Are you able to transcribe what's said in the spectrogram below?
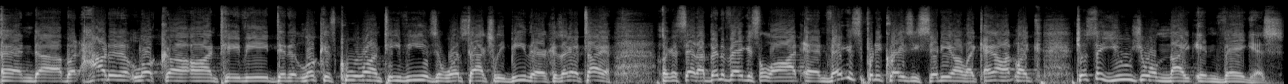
and uh, but how did it look uh, on TV? Did it look as cool on TV as it was to actually be there? Because I got to tell you, like I said, I've been to Vegas a lot, and Vegas is a pretty crazy city. On like on like just a usual night in Vegas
